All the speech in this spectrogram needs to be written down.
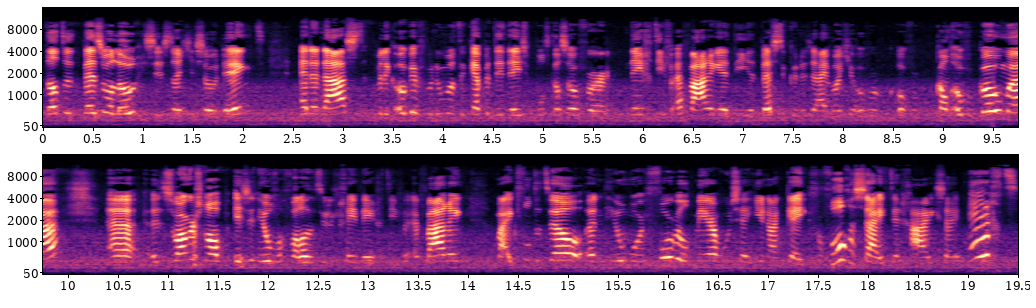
dat het best wel logisch is dat je zo denkt. En daarnaast wil ik ook even benoemen, want ik heb het in deze podcast over negatieve ervaringen die het beste kunnen zijn wat je over, over kan overkomen. Uh, een zwangerschap is in heel veel gevallen natuurlijk geen negatieve ervaring. Maar ik vond het wel een heel mooi voorbeeld meer hoe zij hiernaar keek. Vervolgens zei ik tegen haar, ik zei echt?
